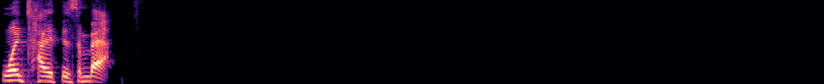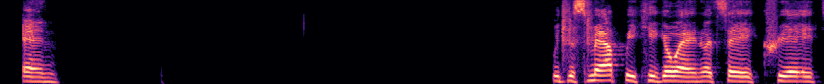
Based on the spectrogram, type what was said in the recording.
one type is a map. And with this map, we can go in, let's say, create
